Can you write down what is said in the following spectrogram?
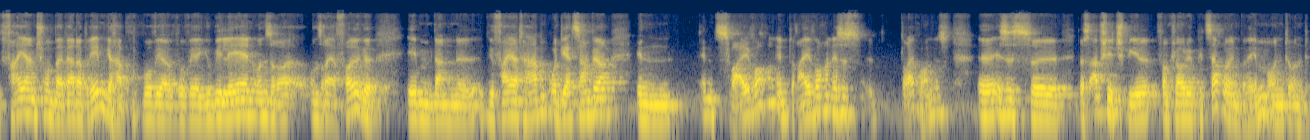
Feiern schon bei Werder Bremen gehabt, wo wir, wo wir Jubiläen unserer, unserer Erfolge eben dann gefeiert haben. Und jetzt haben wir in, in zwei Wochen, in drei Wochen ist es drei Wochen ist, äh, ist es äh, das Abschiedsspiel von Claudio Pizarro in Bremen und, und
